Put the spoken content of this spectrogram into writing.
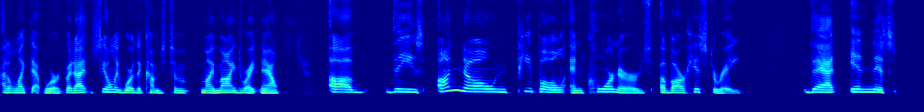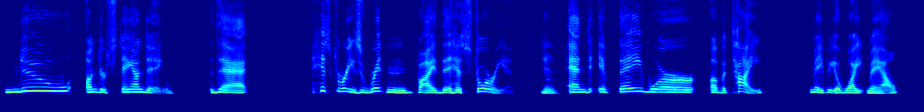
I don't like that word, but I, it's the only word that comes to my mind right now. Of these unknown people and corners of our history that, in this new understanding that history is written by the historian. Mm. And if they were of a type, maybe a white male,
